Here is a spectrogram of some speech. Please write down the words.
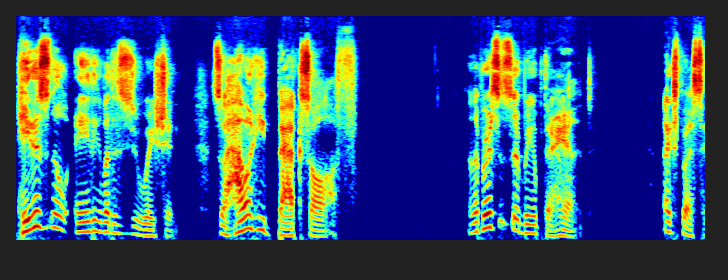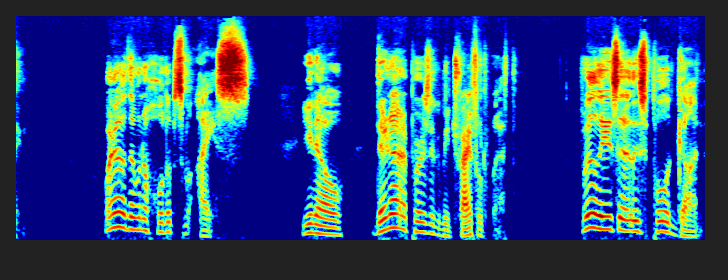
He doesn't know anything about the situation, so how about he backs off? And the person's gonna bring up their hand, expressing. Why don't they want to hold up some ice? You know, they're not a person who can be trifled with. For the ladies at least pull a gun,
